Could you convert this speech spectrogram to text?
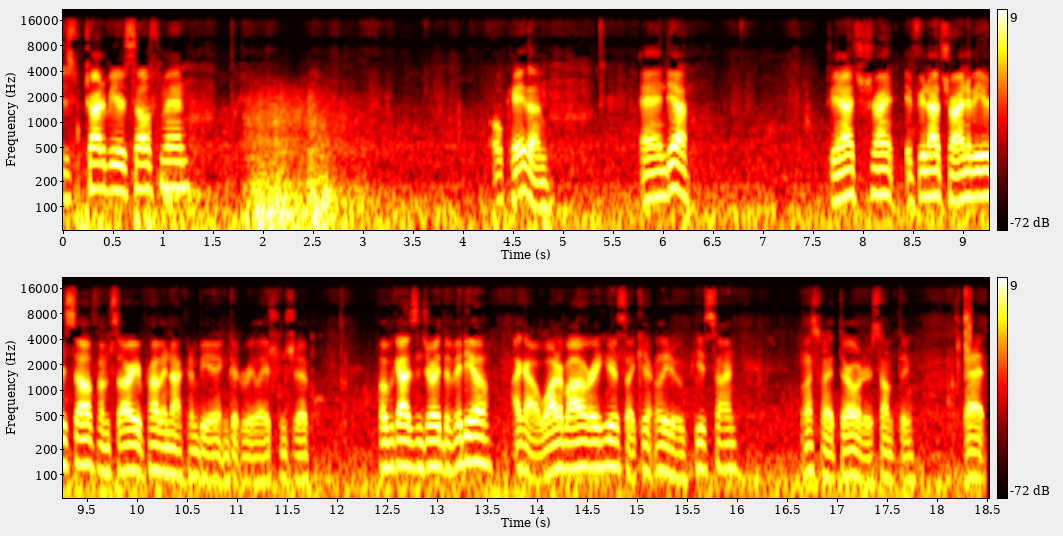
just try to be yourself, man. Okay then. And yeah, if you're not trying if you're not trying to be yourself, I'm sorry, you're probably not gonna be in a good relationship. Hope you guys enjoyed the video. I got a water bottle right here, so I can't really do a peace sign. Unless if I throw it or something. But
